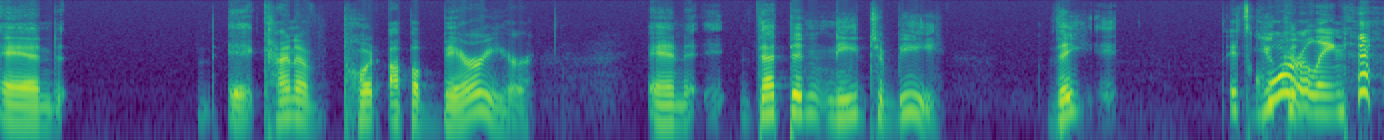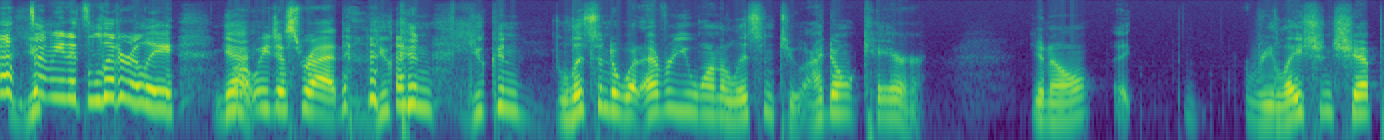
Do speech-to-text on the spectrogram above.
And it kind of put up a barrier, and that didn't need to be. They It's quarreling. you- I mean, it's literally Yeah. what we just read. you can you can listen to whatever you want to listen to. I don't care. You know, a relationship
